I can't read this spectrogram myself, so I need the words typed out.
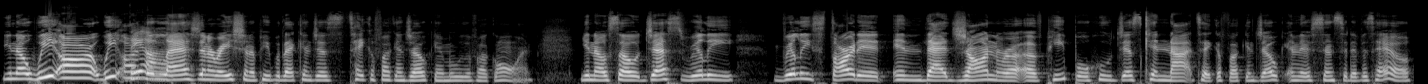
You know, we are we are They the are. last generation of people that can just take a fucking joke and move the fuck on. You know, so Jess really really started in that genre of people who just cannot take a fucking joke and they're sensitive as hell.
